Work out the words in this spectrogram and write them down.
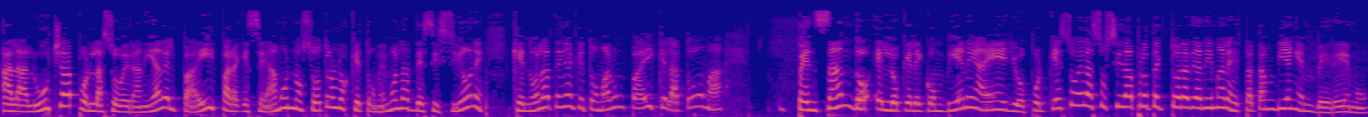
a la lucha por la soberanía del país, para que seamos nosotros los que tomemos las decisiones, que no la tenga que tomar un país que la toma pensando en lo que le conviene a ellos, porque eso de la sociedad protectora de animales está también en veremos,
